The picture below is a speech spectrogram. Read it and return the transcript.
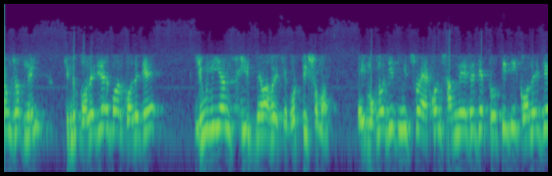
সংসদ নেই, কিন্তু কলেজের পর কলেজে ইউনিয়ন ফিজ নেওয়া হয়েছে ভর্তির সময়। এই মনোজিৎ মিশ্র এখন সামনে এসেছে প্রতিটি কলেজে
